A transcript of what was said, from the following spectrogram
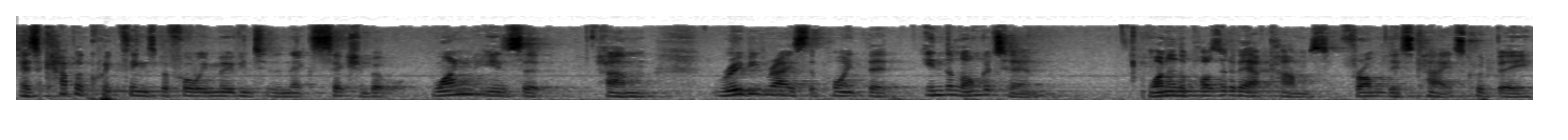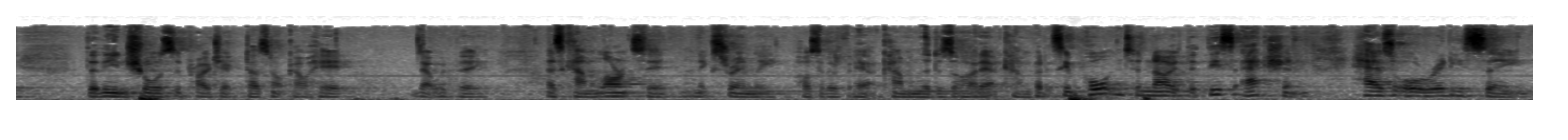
there's a couple of quick things before we move into the next section, but one is that um, Ruby raised the point that in the longer term, one of the positive outcomes from this case could be that the ensures the project does not go ahead. That would be as Carmen Lawrence said, an extremely positive outcome and the desired outcome. But it's important to note that this action has already seen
